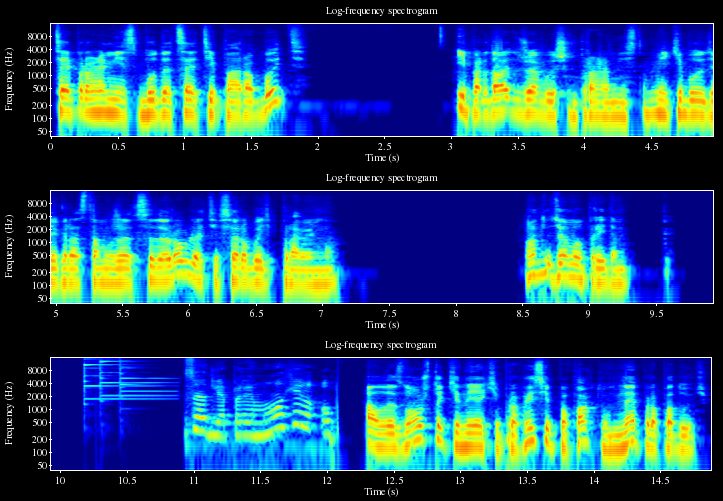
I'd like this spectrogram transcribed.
цей програміст буде це, типа, робити, і передавати вже вищим програмістам, які будуть якраз там вже все дороблять і все робити правильно. От до цього ми прийдемо. Задля перемоги об Але знову ж таки, ніякі професії по факту не пропадуть.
